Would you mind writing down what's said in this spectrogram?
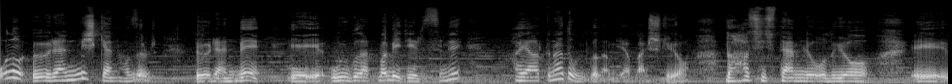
Onu öğrenmişken hazır öğrenme, e, uygulatma becerisini hayatına da uygulamaya başlıyor. Daha sistemli oluyor, e,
